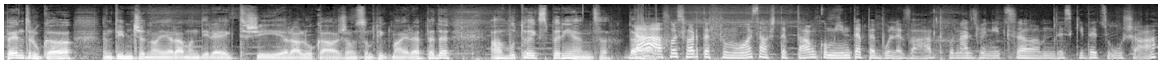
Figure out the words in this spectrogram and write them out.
Pentru că în timp ce noi eram în direct și era Luca a ajuns un pic mai repede, a avut o experiență. Da. da, a fost foarte frumos, așteptam cu minte pe bulevard până ați venit să îmi deschideți ușa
